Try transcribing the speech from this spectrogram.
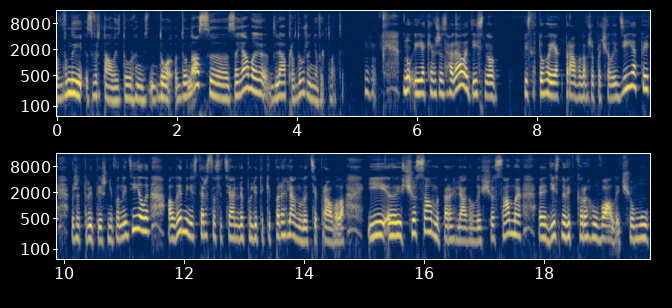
вони звертались до органів до, до нас з заявою для продовження виплати. Ну і як я вже згадала, дійсно. Після того, як правила вже почали діяти, вже три тижні вони діяли, але Міністерство соціальної політики переглянуло ці правила. І е, що саме переглянули, що саме е, дійсно відкоригували, чому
